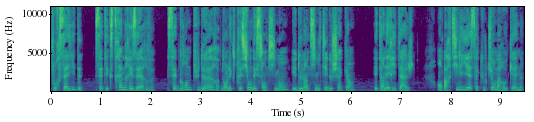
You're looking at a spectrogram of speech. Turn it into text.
Pour Saïd, cette extrême réserve, cette grande pudeur dans l'expression des sentiments et de l'intimité de chacun, est un héritage, en partie lié à sa culture marocaine,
